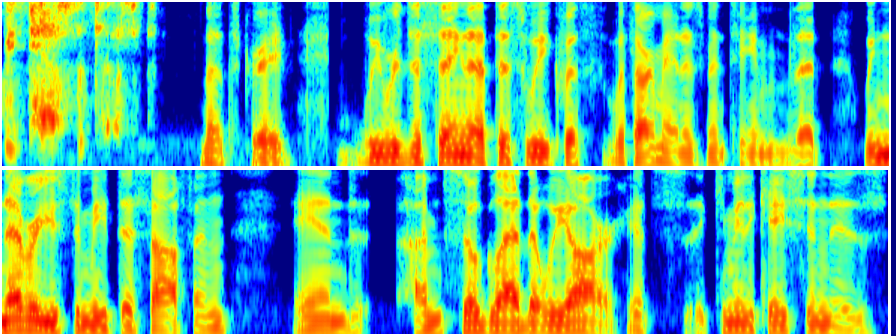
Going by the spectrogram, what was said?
We passed the test. That's great. We were just saying that this week with with our management team that we never used to meet this often, and I'm so glad that we are. It's uh, communication is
